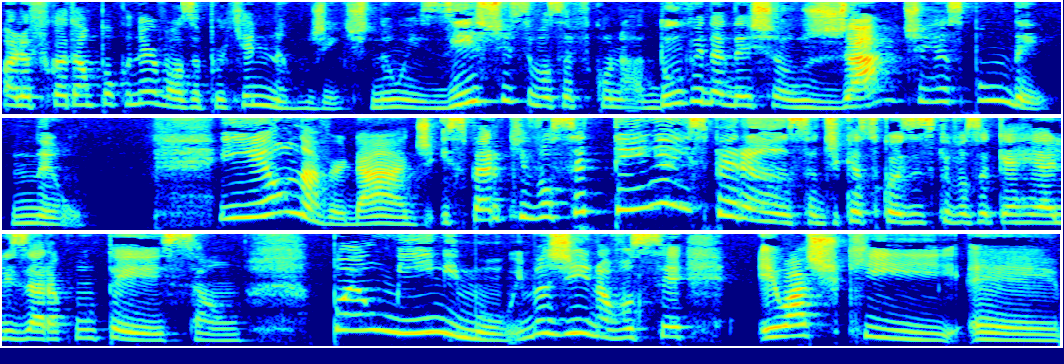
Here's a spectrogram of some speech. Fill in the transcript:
Olha, eu fico até um pouco nervosa, porque não, gente, não existe. Se você ficou na dúvida, deixa eu já te responder. Não. E eu, na verdade, espero que você tenha esperança de que as coisas que você quer realizar aconteçam. Pô, é o um mínimo. Imagina, você. Eu acho que. É,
